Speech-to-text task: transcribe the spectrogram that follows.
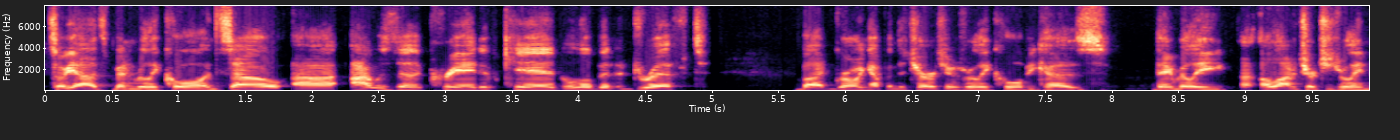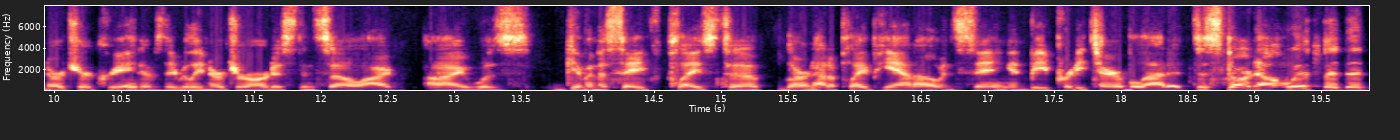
so yeah, it's been really cool. And so uh, I was a creative kid, a little bit adrift, but growing up in the church, it was really cool because they really a lot of churches really nurture creatives. They really nurture artists. And so I I was given a safe place to learn how to play piano and sing and be pretty terrible at it to start out with, and then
